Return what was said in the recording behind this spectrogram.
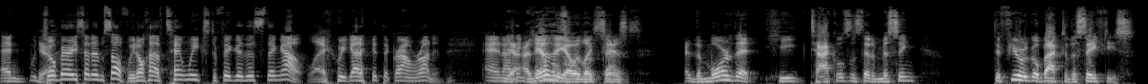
And Yeah. Joe Barry said himself, we don't have 10 weeks to figure this thing out. Like we got to hit the ground running. And I think and the other thing I would like to say is the more that he tackles instead of missing, the fewer go back to the safeties.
